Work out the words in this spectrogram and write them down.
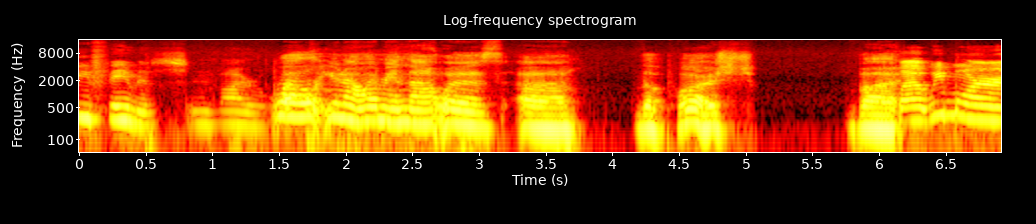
be famous and viral. Well, you know, I mean, that was uh, the push, but but we more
